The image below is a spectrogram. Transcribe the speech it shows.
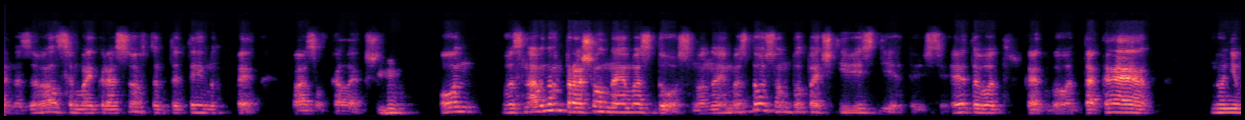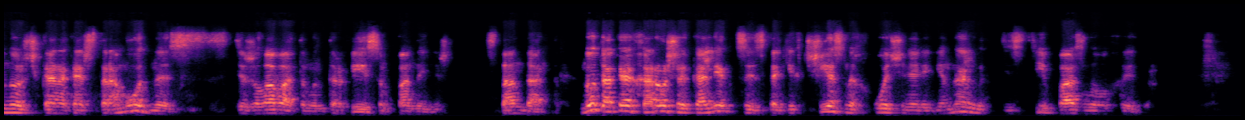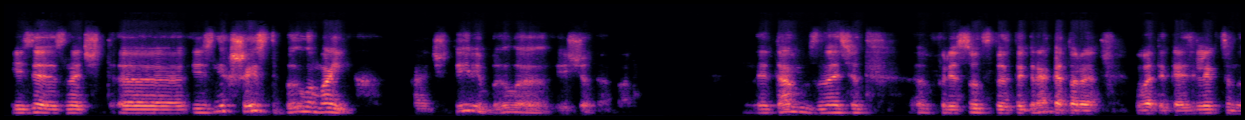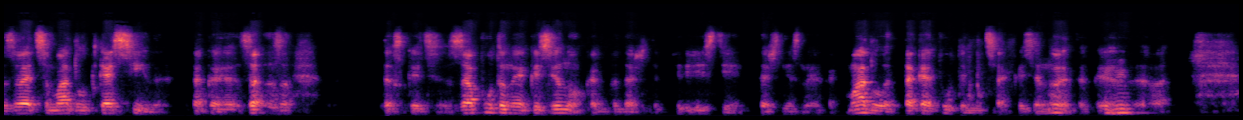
назывался Microsoft Entertainment Pack Puzzle Collection. Mm-hmm. Он в основном прошел на MS-DOS, но на MS-DOS он был почти везде. То есть это вот как бы вот такая, ну немножечко она, конечно, старомодная, с тяжеловатым интерфейсом по нынешним стандартам. Но такая хорошая коллекция из таких честных, очень оригинальных 10 пазловых игр. И, значит, э, из них 6 было моих а 4 было еще добавлено. И там, значит, присутствует игра, которая в этой коллекции называется Мадл Кассино. Такая, за, за, так сказать, запутанное казино, как бы даже перевести, даже не знаю, как. Мадл – это такая путаница, казино – это такая, mm-hmm.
